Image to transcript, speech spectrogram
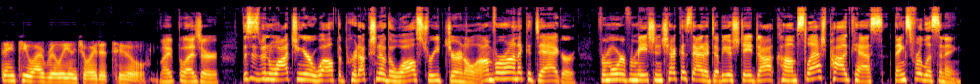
Thank you. I really enjoyed it too. My pleasure. This has been Watching Your Wealth, a production of the Wall Street Journal. I'm Veronica Dagher. For more information, check us out at WSJ.com slash podcasts. Thanks for listening.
